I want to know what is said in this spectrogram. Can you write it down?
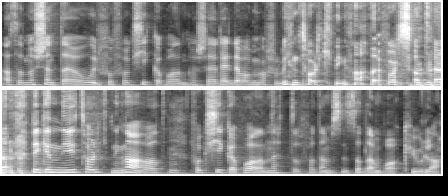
Altså Nå skjønte jeg jo hvorfor folk kikka på dem, kanskje. Eller det var i hvert fall min tolkning. da, det fortsatte. Jeg fikk en ny tolkning da, at folk kikka på dem nettopp for at de syntes at de var kule. da,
